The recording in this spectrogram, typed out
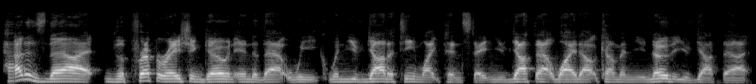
How does that the preparation going into that week when you've got a team like Penn State and you've got that whiteout coming, and you know that you've got that.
